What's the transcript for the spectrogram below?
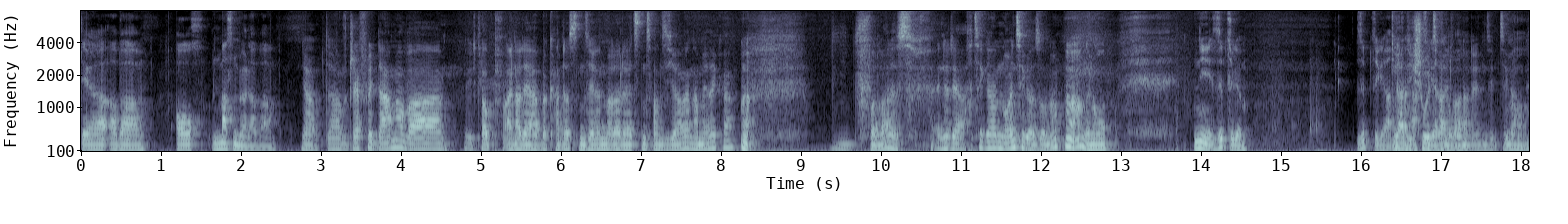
der aber auch ein Massenmörder war. Ja, da, Jeffrey Dahmer war, ich glaube, einer der bekanntesten Serienmörder der letzten 20 Jahre in Amerika. Ja. Wann war das? Ende der 80er, 90er so, ne? Ja, genau. Nee, 70er. 70er. Ja, Anfang die 80er Schulzeit so war dann in den 70ern. Genau.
